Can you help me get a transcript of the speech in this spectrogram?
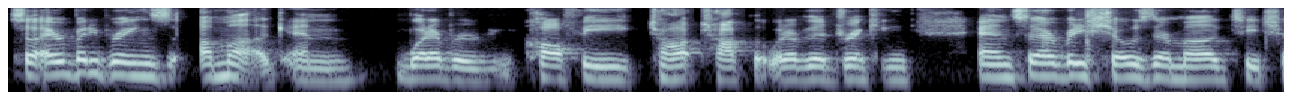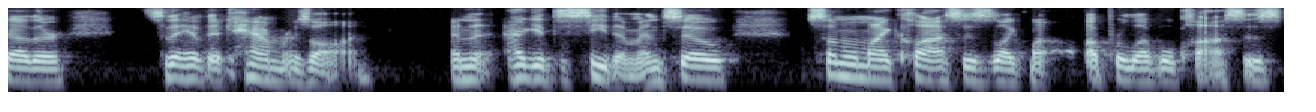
So everybody brings a mug and whatever coffee, cho- chocolate, whatever they're drinking, and so everybody shows their mug to each other. So they have their cameras on, and I get to see them. And so some of my classes, like my upper level classes,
